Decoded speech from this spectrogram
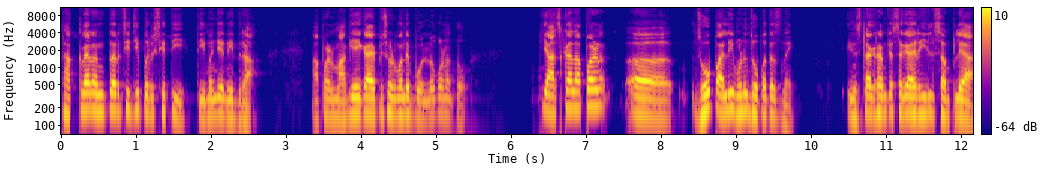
थकल्यानंतरची जी परिस्थिती ती म्हणजे निद्रा. आपण मागे एका एपिसोडमध्ये बोललो पण होतो की आजकाल आपण झोप आली म्हणून झोपतच नाही. इंस्टाग्रामच्या सगळ्या रील्स संपल्या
